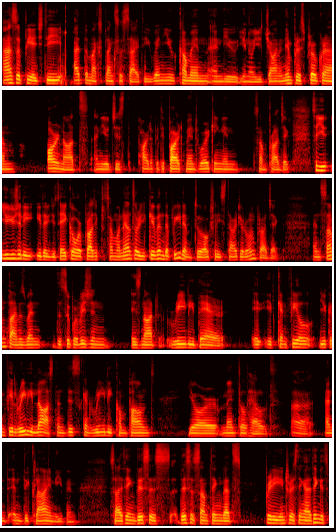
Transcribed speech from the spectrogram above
as a PhD at the Max Planck Society, when you come in and you, you know, you join an IMPRS program or not, and you're just part of a department working in some project. So you, you usually either you take over a project to someone else or you're given the freedom to actually start your own project. And sometimes when the supervision is not really there, it, it can feel you can feel really lost, and this can really compound your mental health uh, and and decline even. So I think this is this is something that's pretty interesting. I think it's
